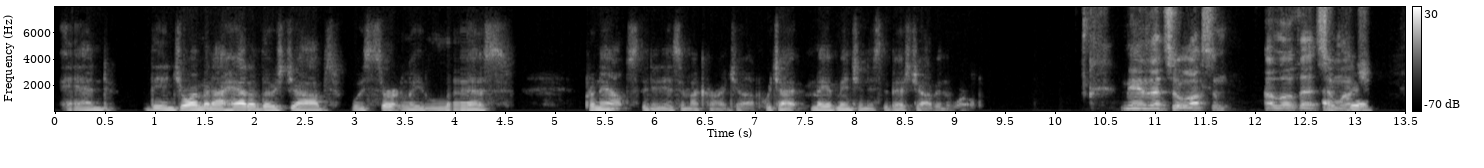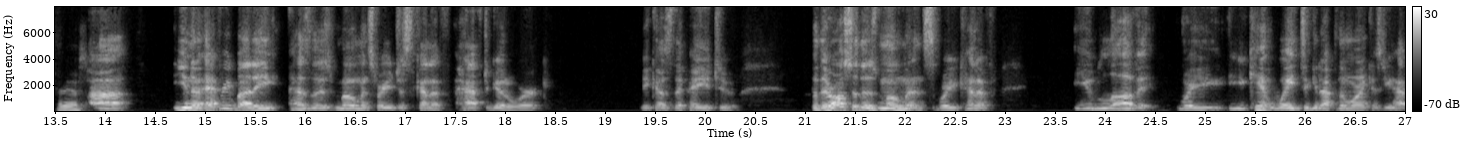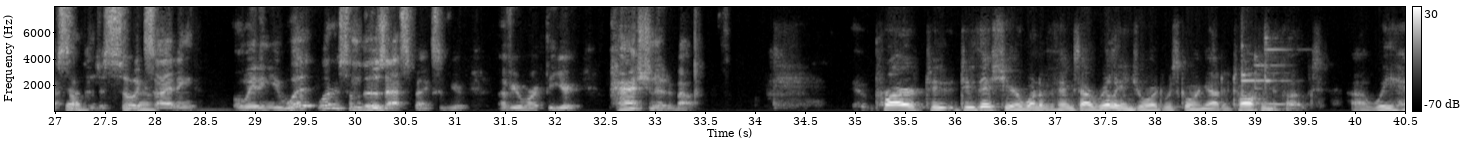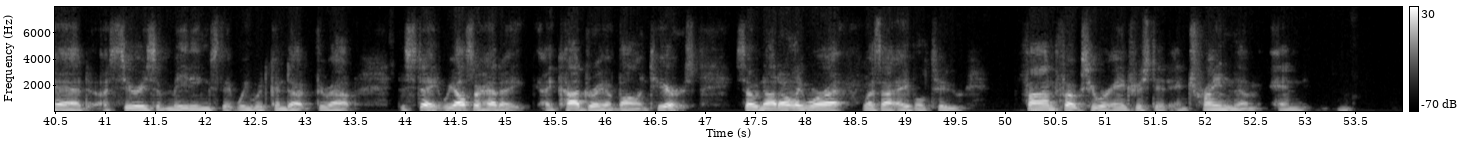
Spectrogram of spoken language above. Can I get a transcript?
And the enjoyment I had of those jobs was certainly less pronounced than it is in my current job, which I may have mentioned is the best job in the world. Man, that's so awesome. I love that so that's much. It. it is. Uh, you know, everybody has those moments where you just kind of have to go to work because they pay you to. But there are also those moments where you kind of you love it, where you you can't wait to get up in the morning because you have something yeah. just so yeah. exciting awaiting you. What what are some of those aspects of your of your work that you're passionate about? Prior to, to this year, one of the things I really enjoyed was going out and talking to folks. Uh, we had a series of meetings that we would conduct throughout the state. We also had a, a cadre of volunteers. So not only were I, was I able to find folks who were interested and train them and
